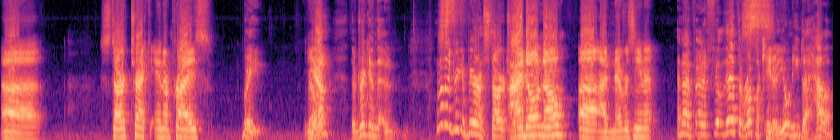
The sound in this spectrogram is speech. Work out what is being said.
Uh, Star Trek Enterprise. Wait. Really? Yep. They're drinking. The, when are they drinking beer on Star Trek? I don't know. Uh, I've never seen it. and I, I feel they have the replicator. You don't need to have a.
